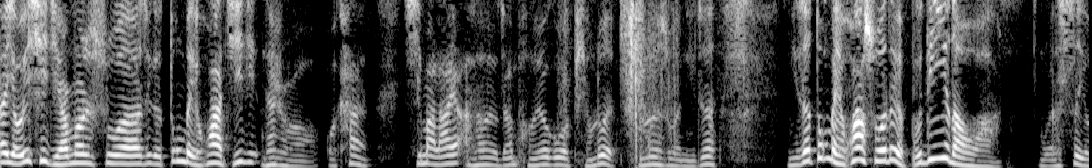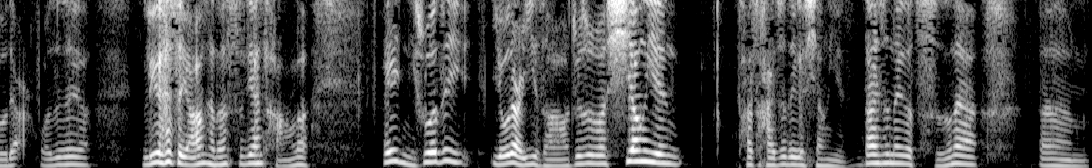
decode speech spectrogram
那有一期节目说这个东北话集锦的时候，我看喜马拉雅上有咱朋友给我评论，评论说你这你这东北话说的也不地道啊。我是有点，我说这个离开沈阳可能时间长了，哎，你说这有点意思啊，就是说乡音，它是还是这个乡音，但是那个词呢，嗯，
